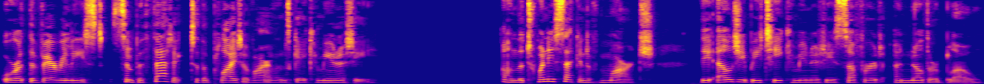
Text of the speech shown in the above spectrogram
or at the very least sympathetic to the plight of Ireland's gay community. On the 22nd of March, the LGBT community suffered another blow.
